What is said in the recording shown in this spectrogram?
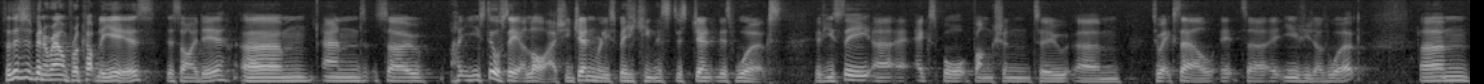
So this has been around for a couple of years, this idea, um, and so you still see it a lot. Actually, generally speaking, this this, gen- this works. If you see uh, export function to um, to Excel, it uh, it usually does work. Um,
